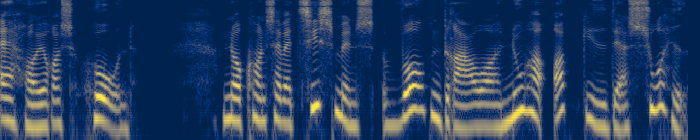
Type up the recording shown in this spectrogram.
af Højres hån. Når konservatismens våbendragere nu har opgivet deres surhed,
